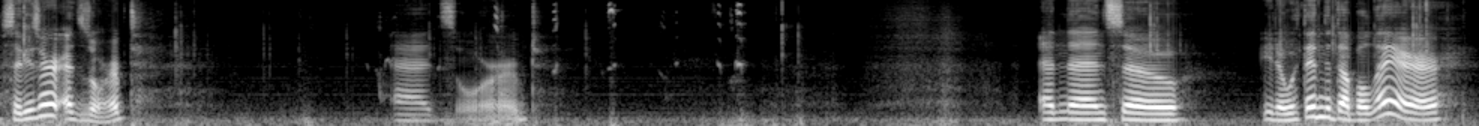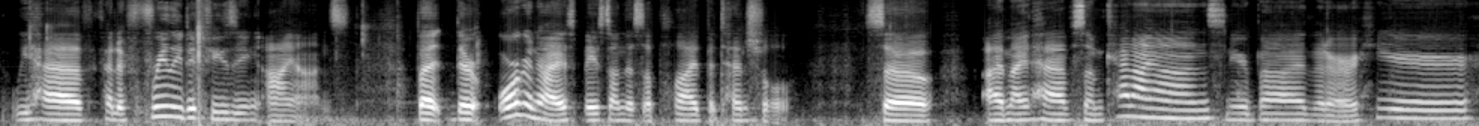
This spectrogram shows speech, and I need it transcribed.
So these are adsorbed. Adsorbed. And then so, you know, within the double layer, we have kind of freely diffusing ions. But they're organized based on this applied potential. So I might have some cations nearby that are here.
